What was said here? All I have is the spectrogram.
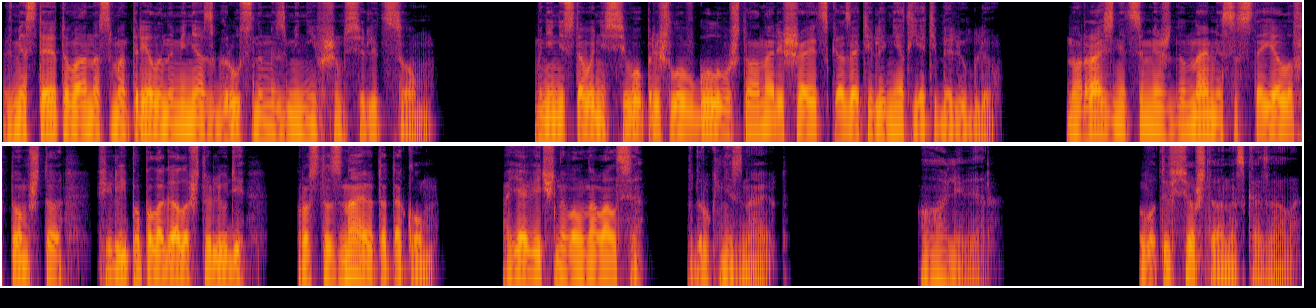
Вместо этого она смотрела на меня с грустным изменившимся лицом. Мне ни с того ни с сего пришло в голову, что она решает сказать или нет «я тебя люблю». Но разница между нами состояла в том, что Филиппа полагала, что люди просто знают о таком, а я вечно волновался, вдруг не знают. «Оливер», вот и все, что она сказала.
